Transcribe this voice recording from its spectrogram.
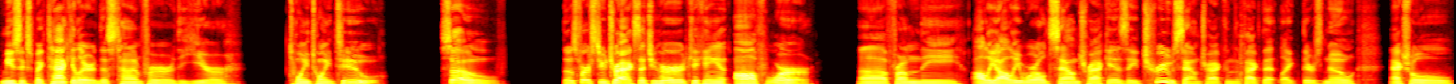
music spectacular, this time for the year 2022. So, those first two tracks that you heard kicking it off were uh, from the OlliOlli World soundtrack is a true soundtrack and the fact that like there's no actual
